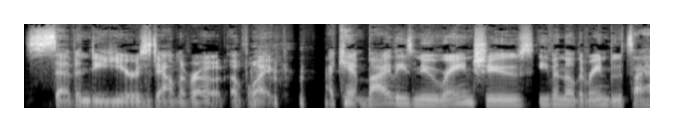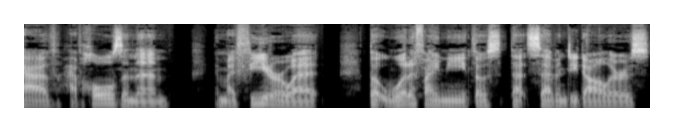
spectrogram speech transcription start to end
70 years down the road of like I can't buy these new rain shoes even though the rain boots I have have holes in them and my feet are wet but what if I need those that $70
